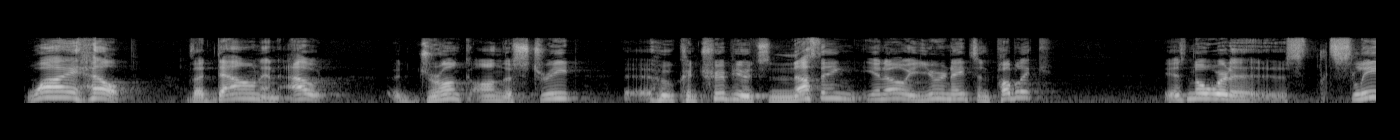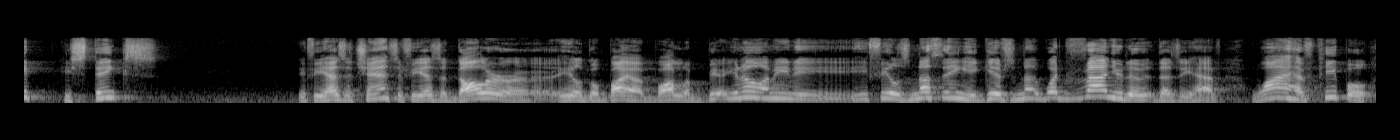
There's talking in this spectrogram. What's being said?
Why help the down and out drunk on the street uh, who contributes nothing, you know, he urinates in public, has nowhere to sleep, he stinks. If he has a chance, if he has a dollar, uh, he'll go buy a bottle of beer. You know, I mean, he, he feels nothing, he gives, no, what value do, does he have? Why have people,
